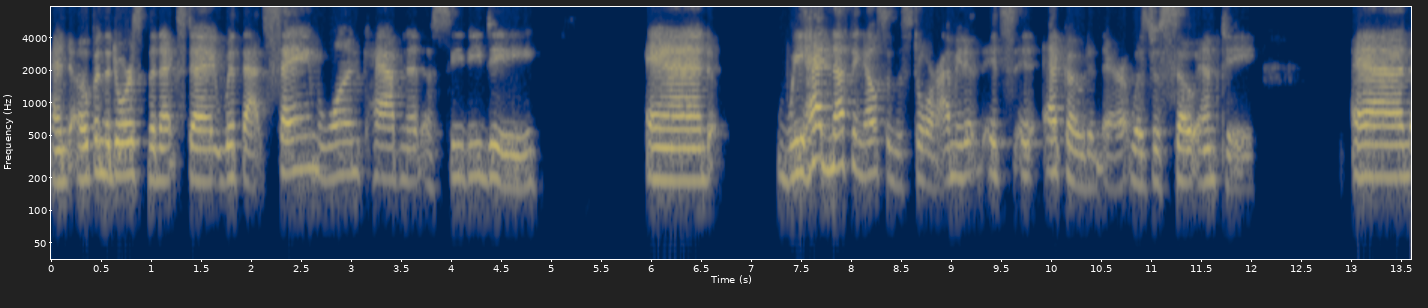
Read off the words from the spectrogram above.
and opened the doors the next day with that same one cabinet of CBD. And we had nothing else in the store. I mean, it, it's it echoed in there. It was just so empty. And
